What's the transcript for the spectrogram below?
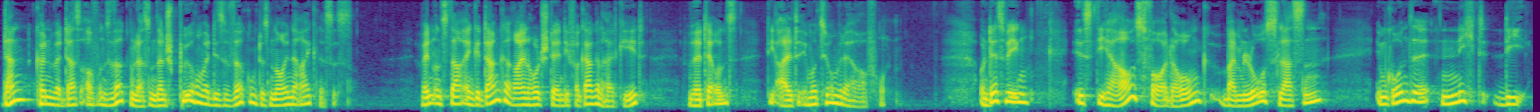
dann können wir das auf uns wirken lassen und dann spüren wir diese Wirkung des neuen Ereignisses. Wenn uns da ein Gedanke reinrutscht, der in die Vergangenheit geht, wird er uns die alte Emotion wieder heraufholen. Und deswegen ist die Herausforderung beim Loslassen im Grunde nicht die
